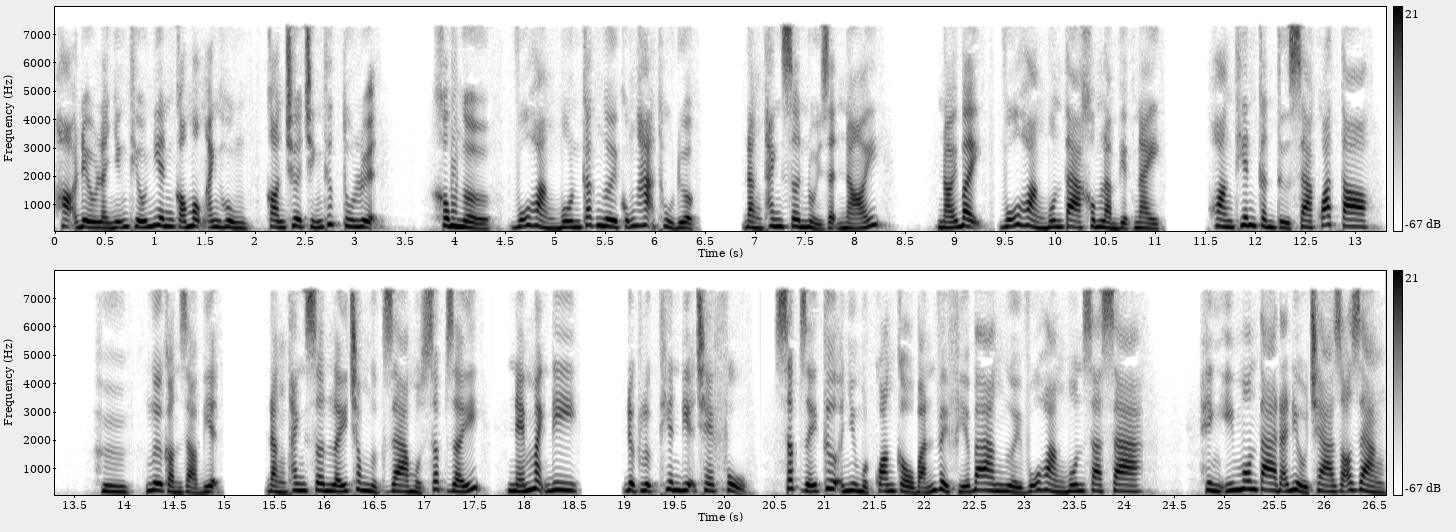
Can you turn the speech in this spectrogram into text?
Họ đều là những thiếu niên có mộng anh hùng, còn chưa chính thức tu luyện. Không ngờ, vũ hoàng môn các ngươi cũng hạ thủ được. Đằng Thanh Sơn nổi giận nói. Nói bậy, vũ hoàng môn ta không làm việc này. Hoàng thiên cần từ xa quát to. Hừ, ngươi còn giả biện. Đằng Thanh Sơn lấy trong ngực ra một sấp giấy, ném mạnh đi. Được lực thiên địa che phủ, sấp giấy tựa như một quang cầu bắn về phía ba người vũ hoàng môn xa xa. Hình ý môn ta đã điều tra rõ ràng.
